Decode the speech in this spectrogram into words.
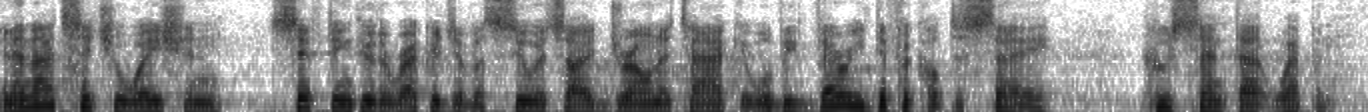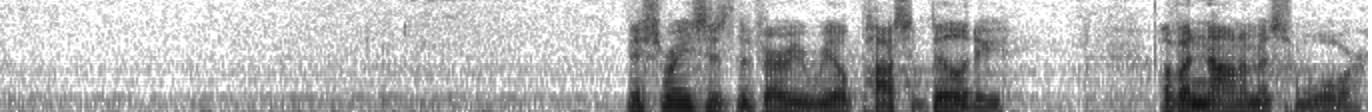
And in that situation, sifting through the wreckage of a suicide drone attack, it will be very difficult to say who sent that weapon. This raises the very real possibility of anonymous war.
